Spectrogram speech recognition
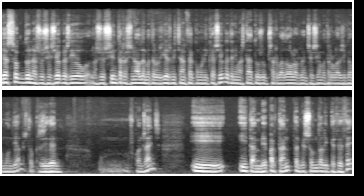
jo soc d'una associació que es diu l'Associació Internacional de Meteorologia i Mitjans de Comunicació, que tenim estatus observador a l'Organització Meteorològica Mundial, està president uns quants anys, i, i també, per tant, també som de l'IPCC,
